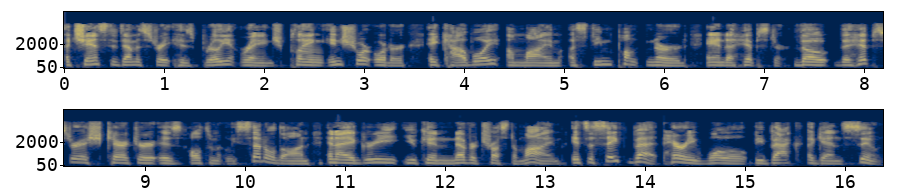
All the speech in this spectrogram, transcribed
a chance to demonstrate his brilliant range, playing in short order a cowboy, a mime, a steampunk nerd, and a hipster. Though the hipsterish character is ultimately settled on, and I agree you can never trust a mime, it's a safe bet Harry will be back again soon,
